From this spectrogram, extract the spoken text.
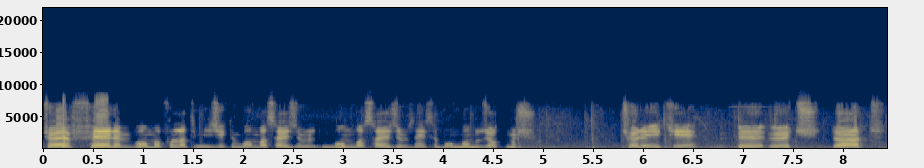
Şöyle F ile bir bomba fırlatayım diyecektim. Bomba sayacımız, bomba sayacımız neyse bombamız yokmuş. Şöyle 2, 3, 4,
